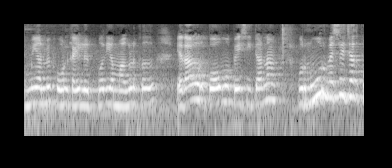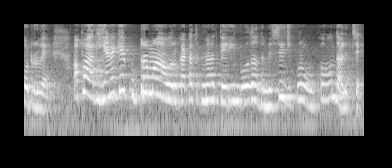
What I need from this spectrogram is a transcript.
உண்மையாலுமே ஃபோன் கையில் இருக்கும்போது என் மகளுக்கு ஏதாவது ஒரு கோபமாக பேசிட்டான்னா ஒரு நூறு மெசேஜாவது போட்டுருவேன். அப்போ அது எனக்கே குற்றமாக ஒரு கட்டத்துக்கு மேலே தெரியும் போது அந்த மெசேஜ் பூரா உட்காந்து அழிச்சேன்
